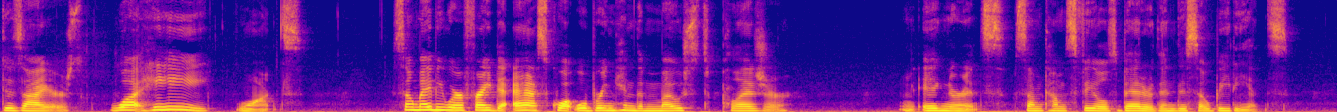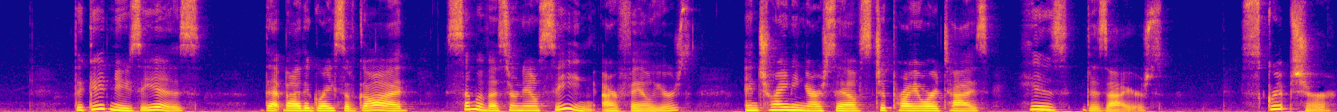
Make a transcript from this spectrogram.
desires, what He wants. So maybe we're afraid to ask what will bring Him the most pleasure. Ignorance sometimes feels better than disobedience. The good news is that by the grace of God, some of us are now seeing our failures and training ourselves to prioritize His desires. Scripture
